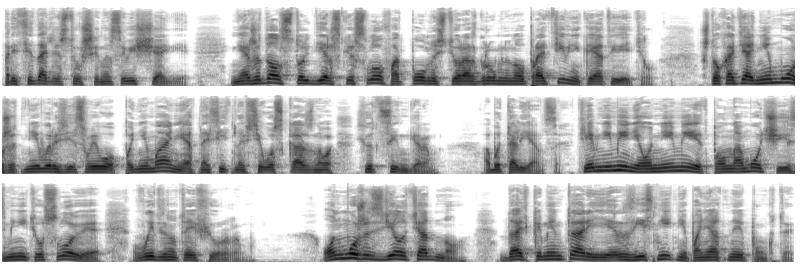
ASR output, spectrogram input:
председательствовавший на совещании, не ожидал столь дерзких слов от полностью разгромленного противника и ответил, что хотя не может не выразить своего понимания относительно всего сказанного Хюцингером об итальянцах, тем не менее он не имеет полномочий изменить условия, выдвинутые фюрером. Он может сделать одно дать комментарии и разъяснить непонятные пункты.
